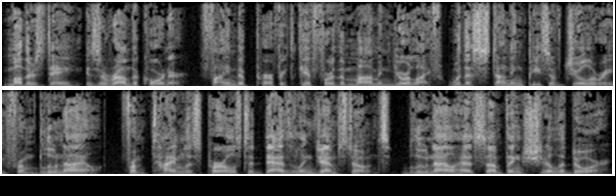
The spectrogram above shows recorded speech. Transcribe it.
Mother's Day is around the corner. Find the perfect gift for the mom in your life with a stunning piece of jewelry from Blue Nile. From timeless pearls to dazzling gemstones, Blue Nile has something she'll adore.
